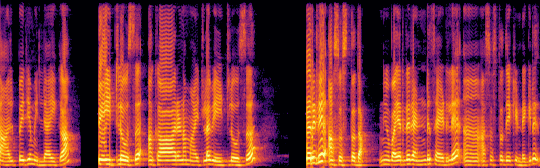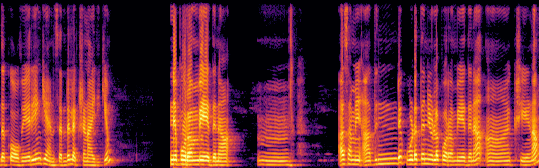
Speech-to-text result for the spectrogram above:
താല്പര്യമില്ലായിക വെയിറ്റ് ലോസ് അകാരണമായിട്ടുള്ള വെയിറ്റ് ലോസ് വയറിൽ അസ്വസ്ഥത. വയറിന്റെ രണ്ട് സൈഡിൽ അസ്വസ്ഥതയൊക്കെ ഉണ്ടെങ്കിൽ ഇതൊക്കെ ഒവേറിയൻ ക്യാൻസറിന്റെ ലക്ഷണമായിരിക്കും പിന്നെ പുറം വേദന ആ സമയം അതിന്റെ കൂടെ തന്നെയുള്ള പുറം വേദന ക്ഷീണം.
